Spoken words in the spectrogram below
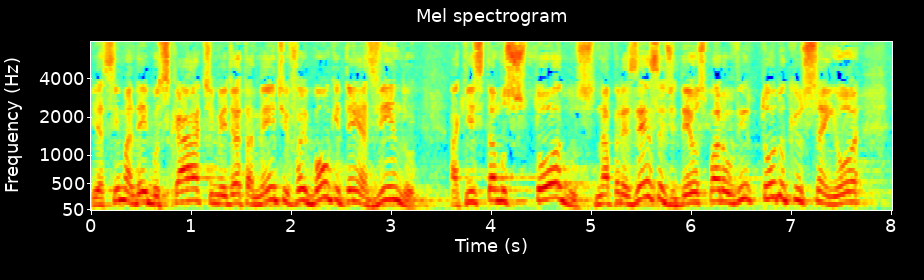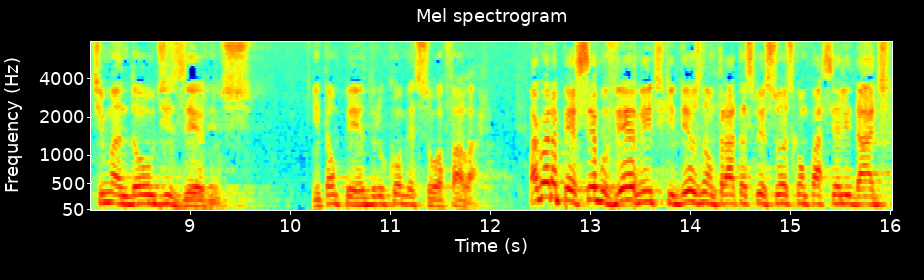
E assim mandei buscar-te imediatamente, e foi bom que tenhas vindo. Aqui estamos todos na presença de Deus para ouvir tudo o que o Senhor te mandou dizer-nos. Então Pedro começou a falar. Agora percebo veramente que Deus não trata as pessoas com parcialidade,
